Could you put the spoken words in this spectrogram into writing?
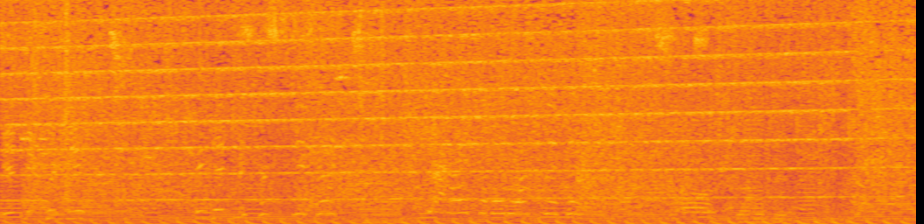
全力プレー全力プレー全力プレー全力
